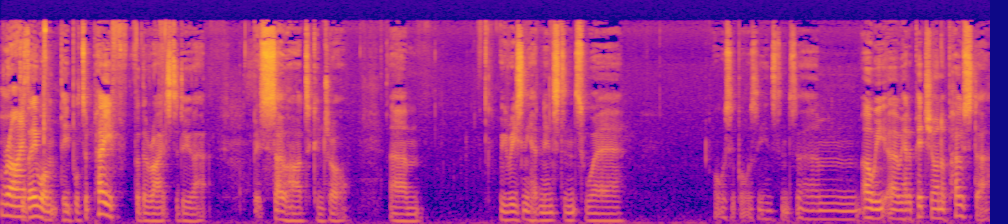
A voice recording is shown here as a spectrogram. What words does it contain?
Right. because they want people to pay for the rights to do that. But it's so hard to control. Um, we recently had an instance where. What was it? What was the instance? Um, oh, we uh, we had a picture on a poster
